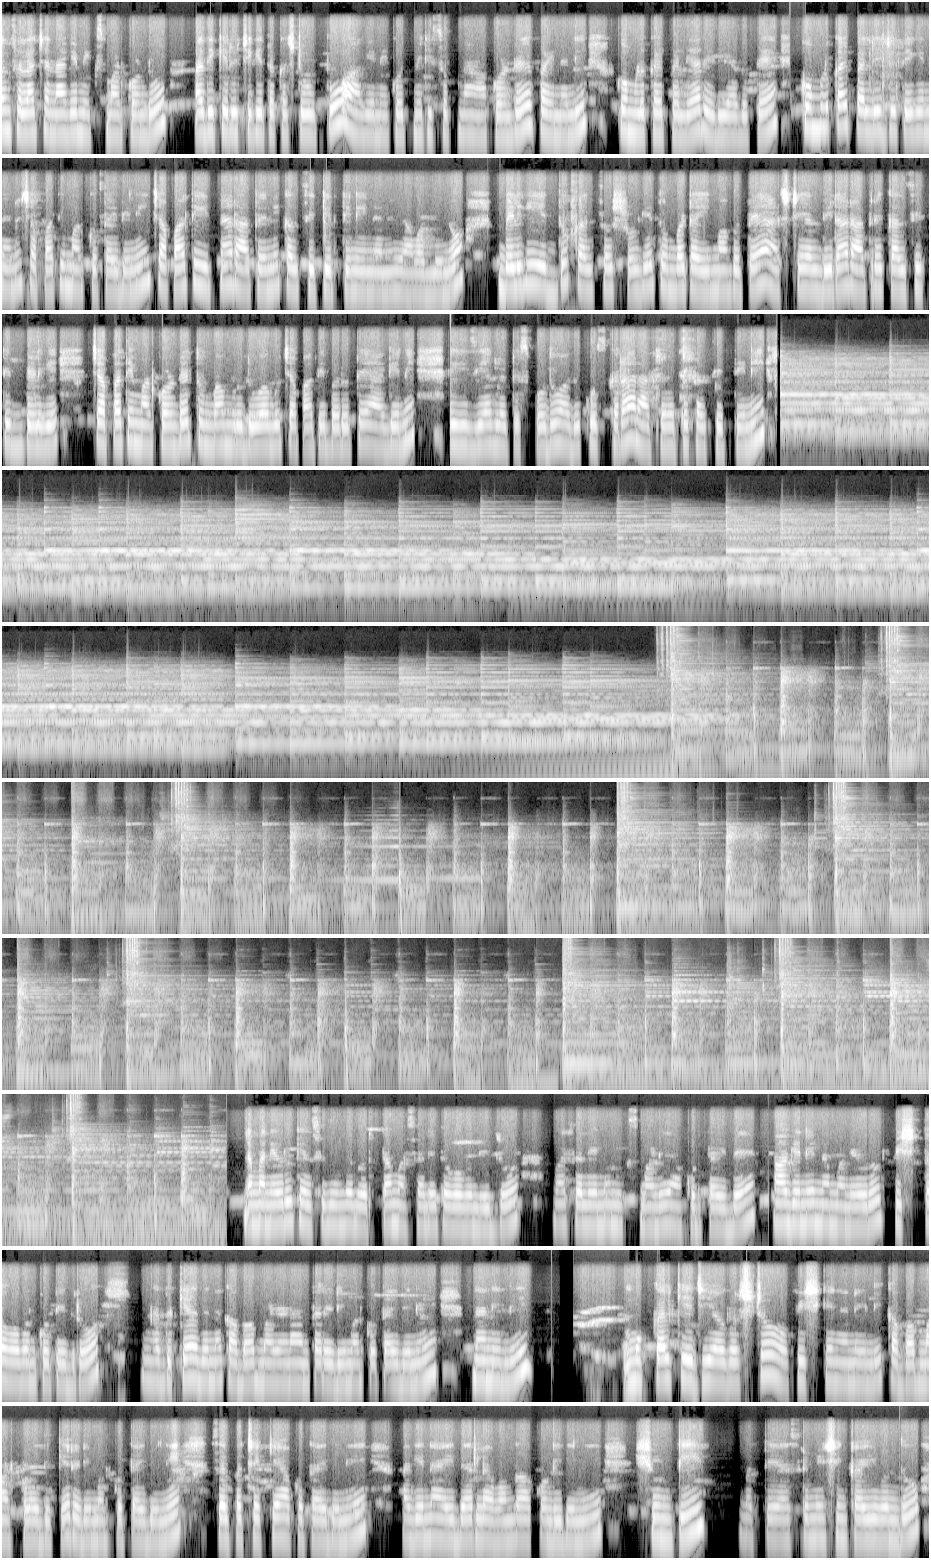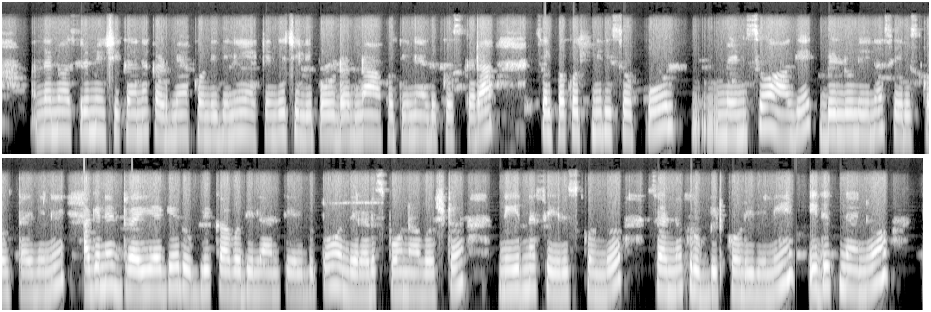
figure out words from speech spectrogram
ಒಂದ್ಸಲ ಚೆನ್ನಾಗಿ ಮಿಕ್ಸ್ ಮಾಡ್ಕೊಂಡು ಅದಕ್ಕೆ ರುಚಿಗೆ ತಕ್ಕಷ್ಟು ಉಪ್ಪು, ಹಾಗೇನೆ ಕೊತ್ತಂಬರಿ ಸೊಪ್ಪನ್ನ ಹಾಕೊಂಡ್ರೆ ಫೈನಲಿ ಕುಂಬಳಕಾಯಿ ಪಲ್ಯ ರೆಡಿ ಆಗುತ್ತೆ. ಕುಂಬಳಕಾಯಿ ಪಲ್ಯ ಜೊತೆಗೆ ನಾನು ಚಪಾತಿ ಮಾಡ್ಕೊತಾ ಇದ್ದೀನಿ. ಚಪಾತಿ ಹಿಟ್ಟನ್ನ ರಾತ್ರಿನೇ ಕಲ್ಸಿಟ್ಟಿರ್ತೀನಿ ನಾನು ಯಾವಾಗ್ಲೂ ಬೆಳಿಗ್ಗೆ ಎದ್ದು ಕಲ್ಸೋಷ್ಟ್ರೊಳಗೆ ತುಂಬಾ ಟೈಮ್ ಆಗುತ್ತೆ. ಅಷ್ಟೇ ಅಲ್ದಿರ ರಾತ್ರಿ ಕಲ್ಸಿಟ್ಟಿದ್ ಬೆಳಿಗ್ಗೆ ಚಪಾತಿ ಮಾಡ್ಕೊಂಡ್ರೆ ತುಂಬಾ ಮೃದುವಾಗು ಚಪಾತಿ ಬರುತ್ತೆ. ಹಾಗೇನೆ ಈಸಿಯಾಗಿ ಲಟ್ಟಿಸ್ಬೋದು. ಅದಕ್ಕೋಸ್ಕರ ರಾತ್ರಿ ಹೊತ್ತು ಕಲ್ಸಿರ್ತೀನಿ. ನಮ್ಮ ಮನೆಯವರು ಕೆಲಸದಿಂದ ಬರ್ತಾ ಮಸಾಲೆ ತಗೊಬಂದಿದ್ರು. ಮಸಾಲೆಯನ್ನು ಮಿಕ್ಸ್ ಮಾಡಿ ಹಾಕೊಡ್ತಾ ಇದ್ದೆ. ಹಾಗೇನೆ ನಮ್ಮ ಮನೆಯವರು ಫಿಶ್ ತಗೊಬಂದ್ ಕೊಟ್ಟಿದ್ರು ಅದಕ್ಕೆ ಅದನ್ನ ಕಬಾಬ್ ಮಾಡೋಣ ಅಂತ ರೆಡಿ ಮಾಡ್ಕೊತಾ ಇದ್ದೀನಿ. ನಾನಿಲ್ಲಿ ಮುಕ್ಕಾಲ್ ಕೆಜಿ ಆಗೋಷ್ಟು ಫಿಶ್ಗೆ ನಾನು ಇಲ್ಲಿ ಕಬಾಬ್ ಮಾಡ್ಕೊಳ್ಳೋದಕ್ಕೆ ರೆಡಿ ಮಾಡ್ಕೊತಾ ಇದ್ದೀನಿ. ಸ್ವಲ್ಪ ಚಕ್ಕೆ ಹಾಕೋತಾ ಇದ್ದೀನಿ. ಹಾಗೇನೆ ಐದಾರು ಲವಂಗ ಹಾಕೊಂಡಿದ್ದೀನಿ. ಶುಂಠಿ ಮತ್ತೆ ಹಸಿರು ಮೆಣಸಿನಕಾಯಿ ಒಂದು. ನಾನು ಹಸಿರು ಮೆಣಸಿನಕಾಯಿನ ಕಡಿಮೆ ಹಾಕೊಂಡಿದ್ದೀನಿ, ಯಾಕೆಂದ್ರೆ ಚಿಲ್ಲಿ ಪೌಡರ್ನ ಹಾಕೋತೀನಿ ಅದಕ್ಕೋಸ್ಕರ. ಸ್ವಲ್ಪ ಕೊತ್ತಂಬರಿ ಸೊಪ್ಪು, ಮೆಣಸು ಹಾಗೆ ಬೆಳ್ಳುಳ್ಳಿನ ಸೇರಿಸ್ಕೊಳ್ತಾ ಇದ್ದೀನಿ. ಹಾಗೇನೆ ಡ್ರೈ ಆಗಿ ರುಬ್ಲಿಕ್ಕೆ ಆಗೋದಿಲ್ಲ ಅಂತ ಹೇಳ್ಬಿಟ್ಟು ಒಂದೆರಡು ಸ್ಪೂನ್ ಆಗೋಷ್ಟು ನೀರ್ನ ಸೇರಿಸ್ಕೊಂಡು ಸಣ್ಣಕ್ ರುಬ್ಬಿಟ್ಕೊಂಡಿದೀನಿ ಇದಕ್ ನಾನು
